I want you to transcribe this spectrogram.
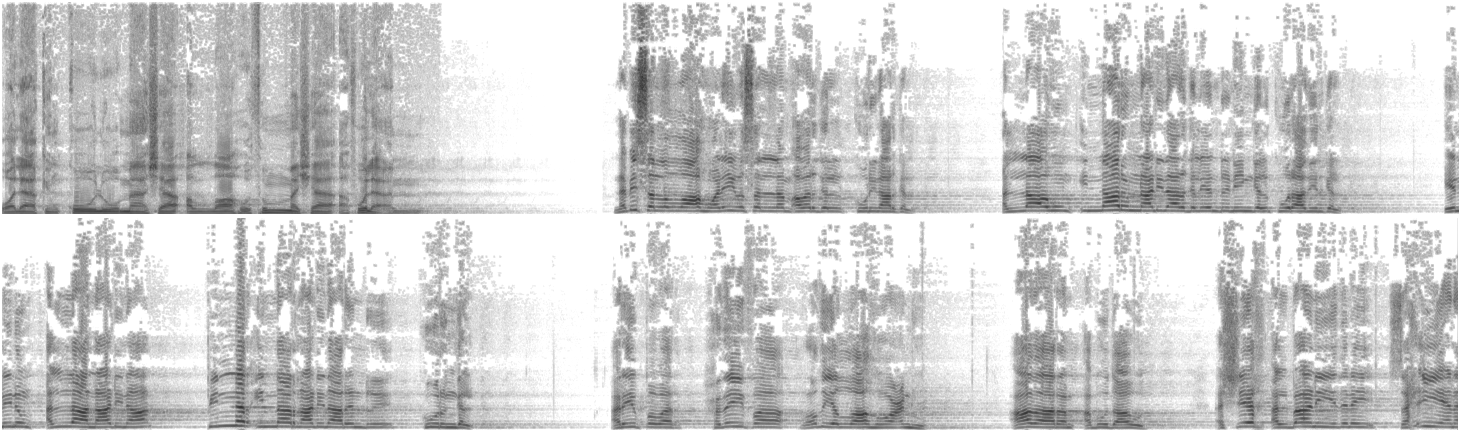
ولكن قولوا ما شاء الله ثم شاء فلان நபி ஸல்லல்லாஹு அலைஹி வஸல்லம் அவர்கள் கூறினார்கள் அல்லாவும் இன்னாரும் நாடினார்கள் என்று நீங்கள் கூறாதீர்கள். எனினும் அல்லாஹ் நாடினான் பின்னர் இன்னார் நாடினார் என்று கூறுங்கள். அறிவிப்பவர் ஹுதைஃபா ரலியல்லாஹு அன்ஹு. ஆதாரம் அபு தாவூத். அஷேக் அல்பானி இதனை சஹி என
